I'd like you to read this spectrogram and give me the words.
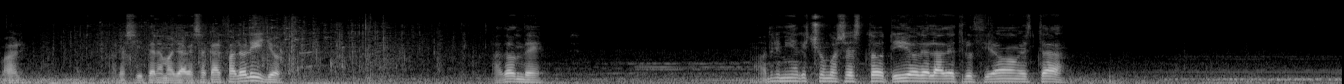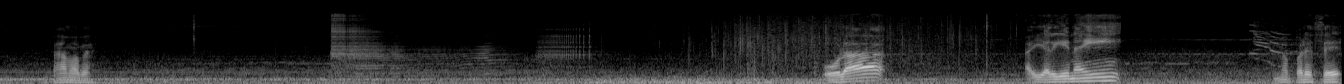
Vale. Ahora sí tenemos ya que sacar el farolillo ¿A dónde? Madre mía, qué chungo es esto, tío De la destrucción esta. Vamos a ver. Hola. ¿Hay alguien ahí? No parece.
